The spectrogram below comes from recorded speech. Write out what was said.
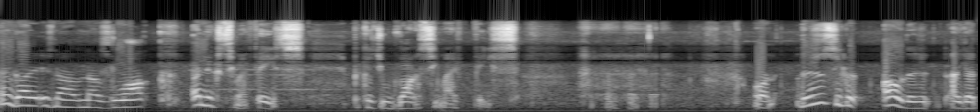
I got it is now a Nuzlocke. And you can see my face. Because you want to see my face. well, there's a secret. Oh, there's, I got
